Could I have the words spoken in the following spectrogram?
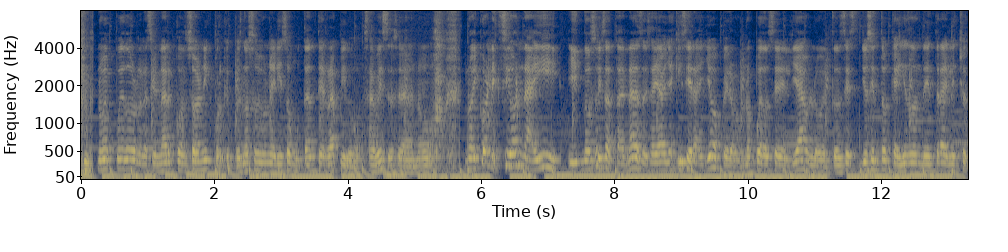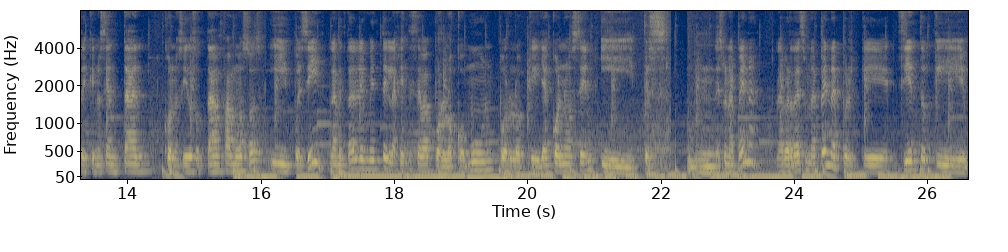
no me puedo relacionar con Sonic porque pues no soy un erizo mutante rápido, ¿sabes? O sea, no, no hay conexión ahí y no soy Satanás, o sea, ya, quisiera yo, pero no puedo ser el diablo. Entonces yo siento que ahí es donde entra el hecho de que no sean tan conocidos o tan famosos. Y pues sí, lamentablemente la gente se va por lo común, por lo que ya conocen y pues mm, es una pena la verdad es una pena porque siento que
